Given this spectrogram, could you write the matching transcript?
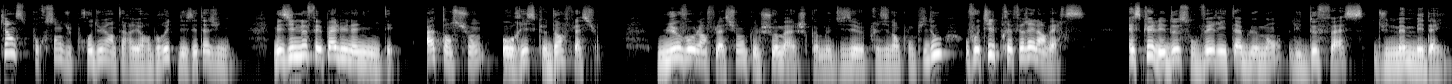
15% du produit intérieur brut des États-Unis. Mais il ne fait pas l'unanimité. Attention au risque d'inflation. Mieux vaut l'inflation que le chômage, comme le disait le président Pompidou, ou faut-il préférer l'inverse? Est-ce que les deux sont véritablement les deux faces d'une même médaille?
